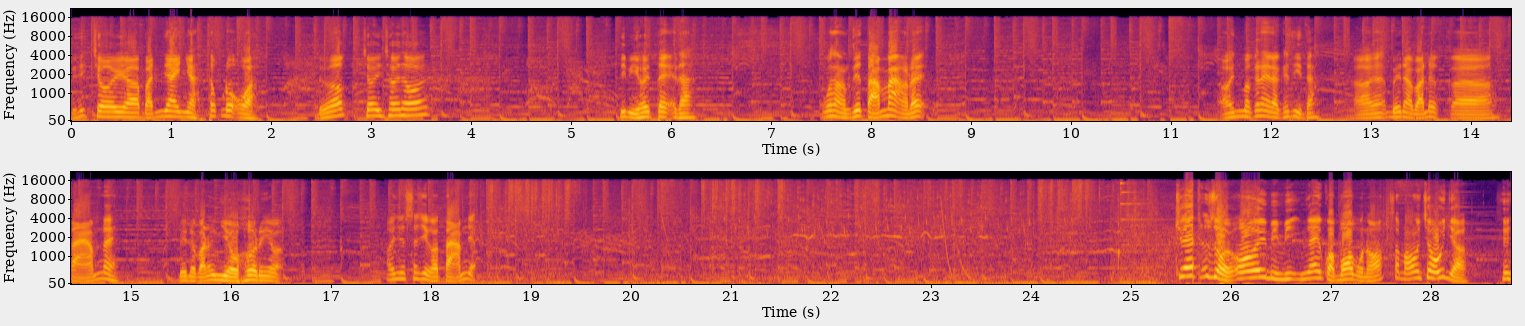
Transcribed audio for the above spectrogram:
Tôi thích chơi uh, bắn nhanh à Tốc độ à. Được chơi chơi thôi. Team mình hơi tệ ra. Có thằng giết 8 mạng ở đấy. Ờ nhưng mà cái này là cái gì ta? À, Bên nào bán được ờ, uh, 8 này? Bên nào bán được nhiều hơn anh em ạ? Ờ nhưng sao chỉ có 8 nhỉ? Chết rồi. Ôi mình bị ngay quả bom của nó. Sao máu nó trâu ấy nhở?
